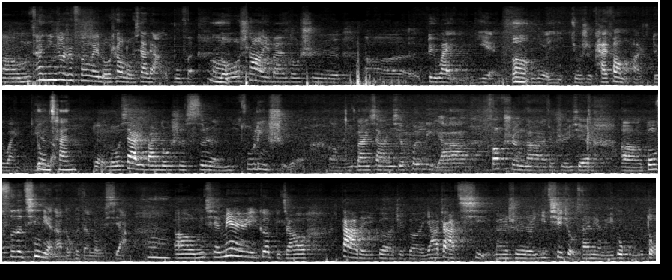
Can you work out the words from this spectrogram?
呃，我们餐厅就是分为楼上楼下两个部分。嗯楼上一般都是呃对外营业。嗯如果一就是开放的话是对外营业的。用餐。对，楼下一般都是私人租赁使用。呃，一般像一些婚礼啊、function 啊，就是一些呃公司的庆典啊，都会在楼下。嗯。呃，我们前面有一个比较大的一个这个压榨器，那是一七九三年的一个古董，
